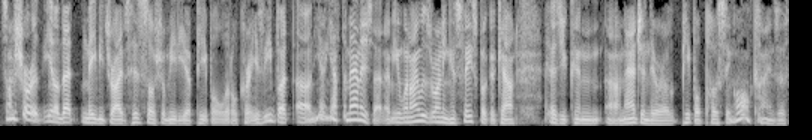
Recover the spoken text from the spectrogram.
So I'm sure you know that maybe drives his social media people a little crazy, but uh, you know, you have to manage that. I mean, when I was running his Facebook account, as you can uh, imagine, there were people posting all kinds of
